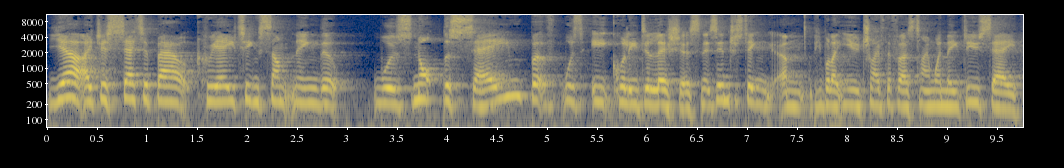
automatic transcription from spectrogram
yeah, I just set about creating something that was not the same, but was equally delicious. And it's interesting, um, people like you try for the first time when they do say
